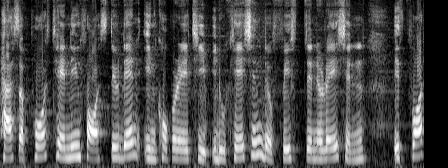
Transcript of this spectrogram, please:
has a post training for students in cooperative education the fifth generation. It was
